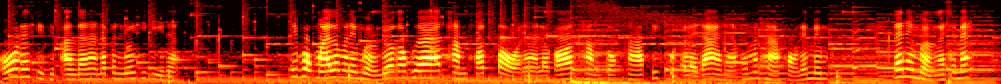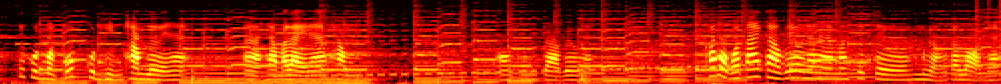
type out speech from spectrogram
โอ้ ได้ 40 อันแล้วนะนั่นเป็นเรื่องที่ดีนะที่พกไม้ลงมาในเหมืองด้วยก็เพื่อทำท็อตต่อนะฮะ แล้วก็ทำตัวคราฟที่ขุดอะไรได้นะ เพราะมันหาของได้ไม่ได้ในเหมืองไงใช่ไหมที่ขุดหมดปุ๊บขุดหินทำเลยนะฮะ อ่าทำอะไรนะทำอ๋อเป็นกราเวลนะ เขาบอกว่าใต้กราเวลนะฮะมักจะเจอเหมืองตลอดนะ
